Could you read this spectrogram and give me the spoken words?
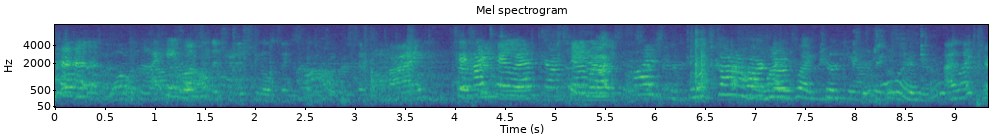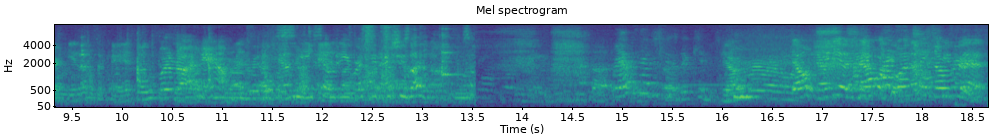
I will, but I hate most of the traditional things for the. Hi. Say hi, Taylor. Potatoes and stuff. Well, it's got a hard nose like turkey on things. I like turkey, that's okay. As long as What about ham? Ham's See somebody as recognize, she's like, Don't videotape That was one thing she said.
